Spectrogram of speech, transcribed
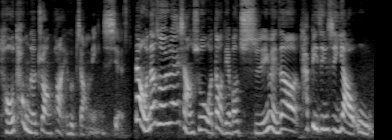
头痛的状况也会比较明显。但我那时候就在想，说我到底要不要吃？因为你知道，它毕竟是药物。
